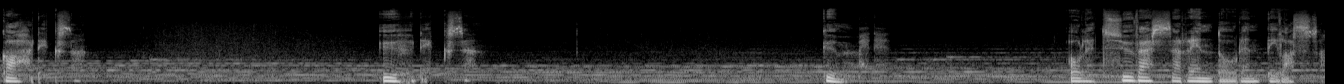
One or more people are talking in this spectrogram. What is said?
Kahdeksan. Yhdeksän. Kymmenen. Olet syvässä rentouden tilassa.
